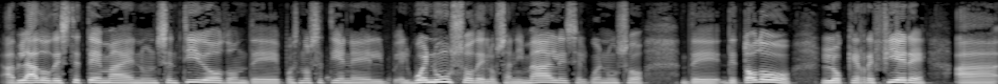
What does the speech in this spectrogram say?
hablado de este tema en un sentido donde pues no se tiene el, el buen uso de los animales, el buen uso de, todo lo que refiere a,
